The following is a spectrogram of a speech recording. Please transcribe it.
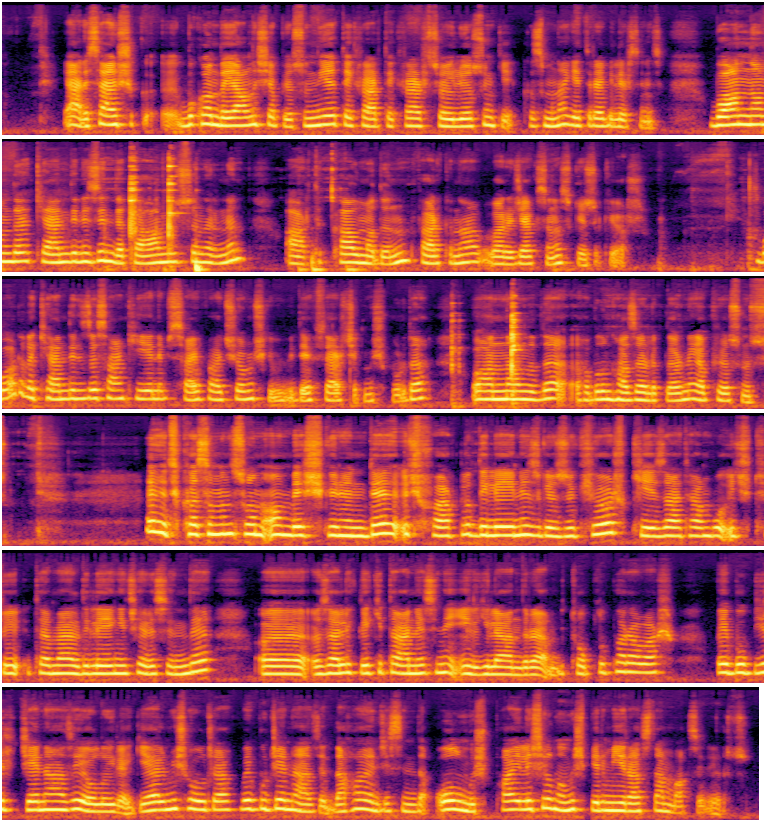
Yani sen şu bu konuda yanlış yapıyorsun. Niye tekrar tekrar söylüyorsun ki kısmına getirebilirsiniz. Bu anlamda kendinizin de tahammül sınırının artık kalmadığının farkına varacaksınız gözüküyor. Bu arada kendinize sanki yeni bir sayfa açıyormuş gibi bir defter çıkmış burada. O anlamda da bunun hazırlıklarını yapıyorsunuz. Evet, Kasım'ın son 15 gününde 3 farklı dileğiniz gözüküyor ki zaten bu 3 temel dileğin içerisinde e, özellikle iki tanesini ilgilendiren bir toplu para var ve bu bir cenaze yoluyla gelmiş olacak ve bu cenaze daha öncesinde olmuş, paylaşılmamış bir mirastan bahsediyoruz.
